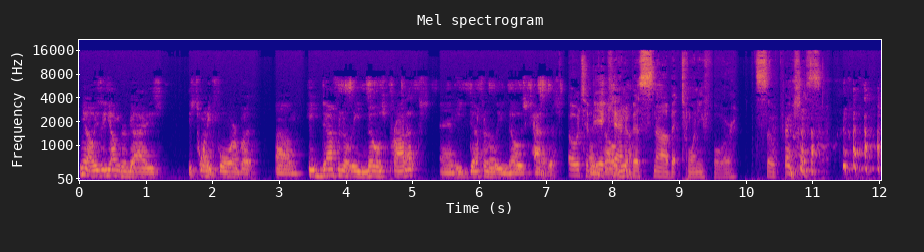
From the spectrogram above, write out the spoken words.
You know, he's a younger guy. He's, he's 24, but um, he definitely knows products and he definitely knows cannabis. oh, to And be a so, you know, cannabis snob at 24. It's so precious.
